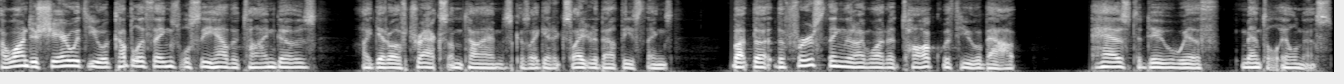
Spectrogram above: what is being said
I wanted to share with you a couple of things. We'll see how the time goes. I get off track sometimes because I get excited about these things. But the, the first thing that I want to talk with you about has to do with mental illness.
